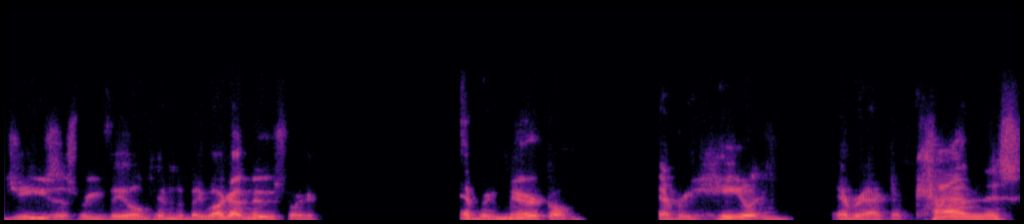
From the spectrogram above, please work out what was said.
Jesus revealed him to be. Well, I got news for you. Every miracle, every healing, every act of kindness,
